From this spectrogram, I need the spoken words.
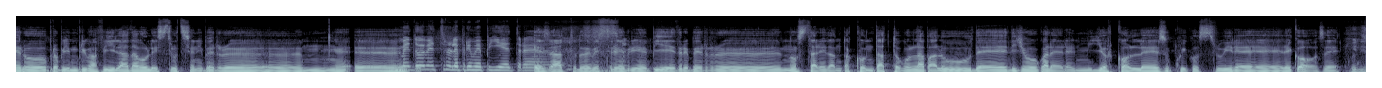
ero proprio in prima fila, davo le istruzioni per... ehm, eh, Me- dove mettere le prime pietre. Esatto, dove mettere le prime pietre per eh, non stare tanto a contatto con la palude, dicevo qual era il miglior colle su cui costruire le cose. Quindi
